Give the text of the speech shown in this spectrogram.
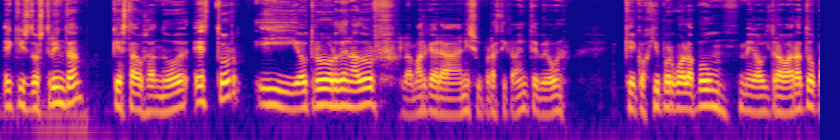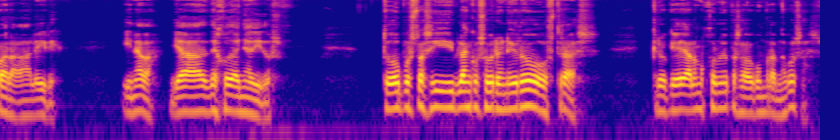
X230 que está usando Héctor y otro ordenador, la marca era Anisu prácticamente, pero bueno, que cogí por Wallapop mega ultra barato para Leire. Y nada, ya dejo de añadidos. Todo puesto así blanco sobre negro, ostras, creo que a lo mejor me he pasado comprando cosas.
